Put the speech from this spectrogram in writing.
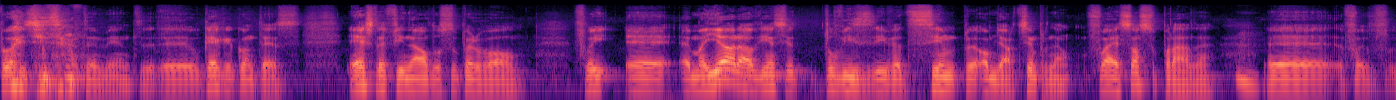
Pois, exatamente. uh, o que é que acontece? Esta final do Super Bowl foi uh, a maior audiência televisiva de sempre, ou melhor, de sempre não, foi só superada hum. uh, foi, foi,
